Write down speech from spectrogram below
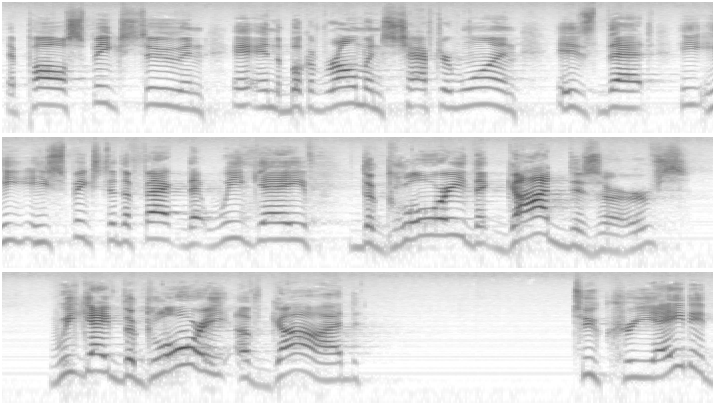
that Paul speaks to in, in the book of Romans, chapter 1, is that he, he, he speaks to the fact that we gave the glory that God deserves, we gave the glory of God to created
